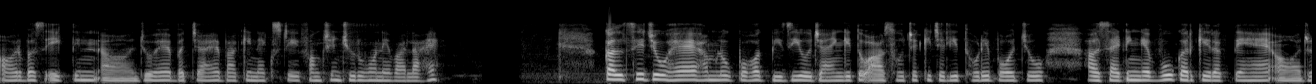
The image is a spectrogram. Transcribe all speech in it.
और बस एक दिन जो है बच्चा है। बाकी नेक्स्ट डे फ़ंक्शन शुरू होने वाला है। कल से जो है, हम लोग बहुत बिज़ी हो जाएँगे तो आज सोचा कि चलिए थोड़े बहुत जो सेटिंग है, वो करके रखते हैं और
